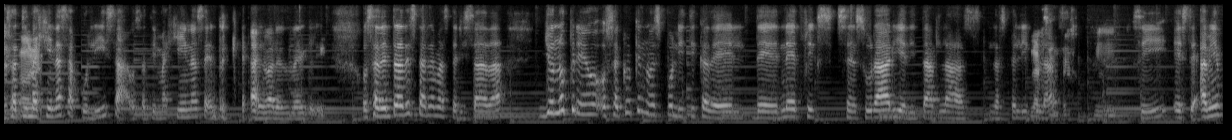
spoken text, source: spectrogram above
O sea, te imaginas a Pulisa, o sea, te imaginas a Enrique Álvarez Begley. O sea, de entrada está remasterizada. Yo no creo, o sea, creo que no es política de, de Netflix censurar y editar las, las películas. sí, este, a mí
